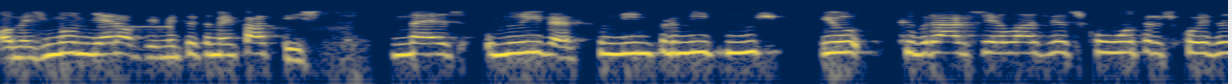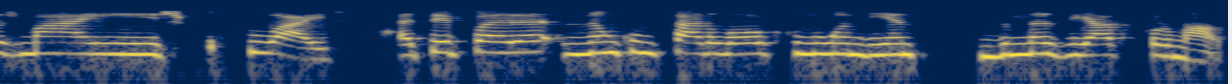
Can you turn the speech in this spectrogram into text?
ou mesmo uma mulher, obviamente eu também faço isto. Mas no universo feminino permite-nos eu quebrar gelo às vezes com outras coisas mais pessoais, até para não começar logo num ambiente demasiado formal.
